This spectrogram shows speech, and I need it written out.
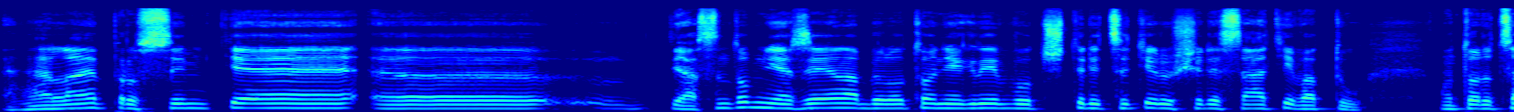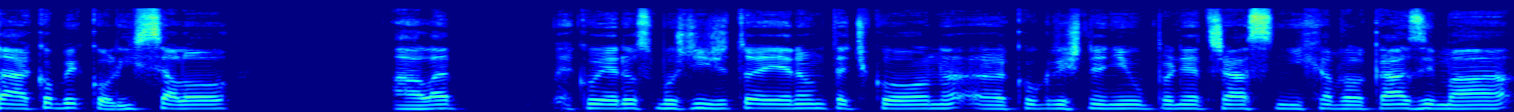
Hele, prosím tě, uh, já jsem to měřil a bylo to někdy od 40 do 60 W. On to docela jakoby kolísalo, ale jako je dost možný, že to je jenom teďkon, jako když není úplně třeba sníh a velká zima.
